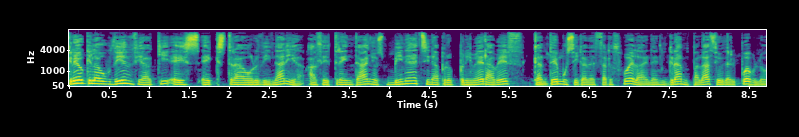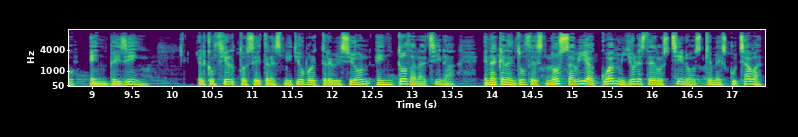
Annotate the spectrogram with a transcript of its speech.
Creo que la audiencia aquí es extraordinaria. Hace 30 años vine a China por primera vez, canté música de zarzuela en el Gran Palacio del Pueblo, en Beijing. El concierto se transmitió por televisión en toda la China. En aquel entonces no sabía cuán millones de los chinos que me escuchaban.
